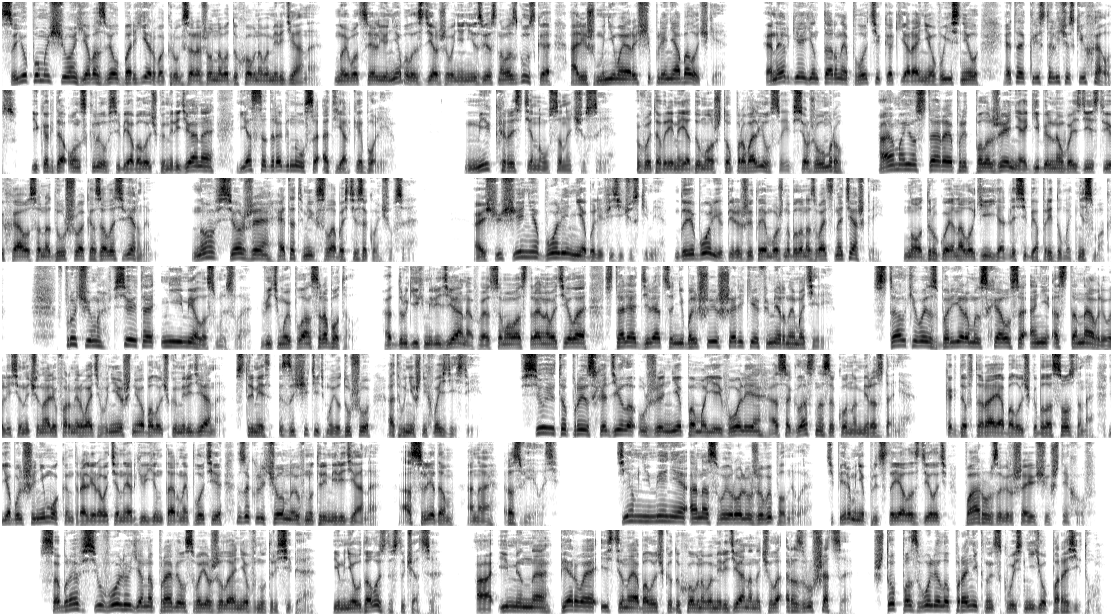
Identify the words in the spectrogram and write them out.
С ее помощью я возвел барьер вокруг зараженного духовного меридиана, но его целью не было сдерживание неизвестного сгустка, а лишь мнимое расщепление оболочки. Энергия янтарной плоти, как я ранее выяснил, это кристаллический хаос, и когда он скрыл в себе оболочку меридиана, я содрогнулся от яркой боли. Миг растянулся на часы. В это время я думал, что провалился и все же умру. А мое старое предположение о гибельном воздействии хаоса на душу оказалось верным. Но все же этот миг слабости закончился. Ощущения боли не были физическими, да и болью пережитое можно было назвать натяжкой, но другой аналогии я для себя придумать не смог. Впрочем, все это не имело смысла, ведь мой план сработал. От других меридианов и от самого астрального тела стали отделяться небольшие шарики эфемерной материи. Сталкиваясь с барьером из хаоса, они останавливались и начинали формировать внешнюю оболочку меридиана, стремясь защитить мою душу от внешних воздействий. Все это происходило уже не по моей воле, а согласно законам мироздания. Когда вторая оболочка была создана, я больше не мог контролировать энергию янтарной плоти, заключенную внутри меридиана, а следом она развеялась. Тем не менее, она свою роль уже выполнила. Теперь мне предстояло сделать пару завершающих штрихов. Собрав всю волю, я направил свое желание внутрь себя, и мне удалось достучаться. А именно, первая истинная оболочка духовного меридиана начала разрушаться, что позволило проникнуть сквозь нее паразиту.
